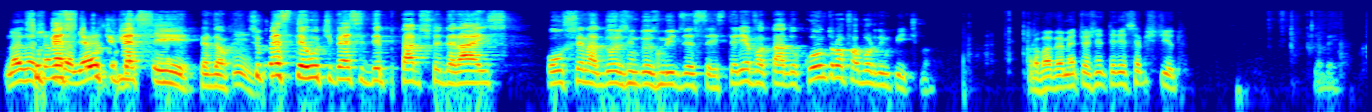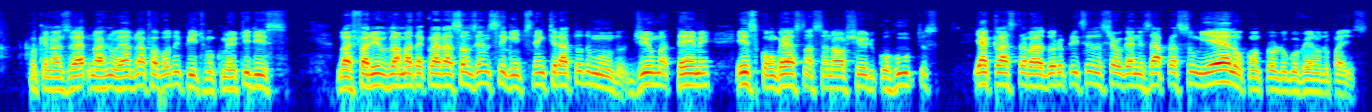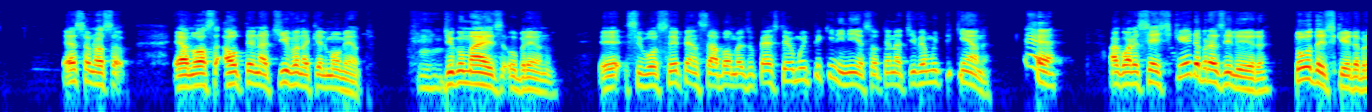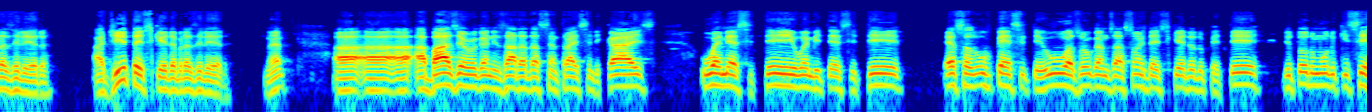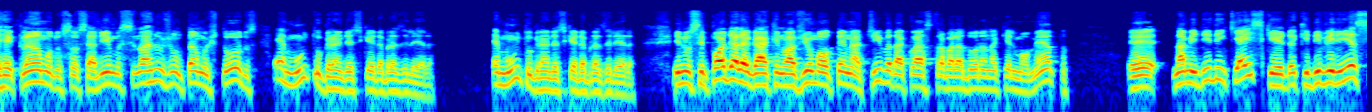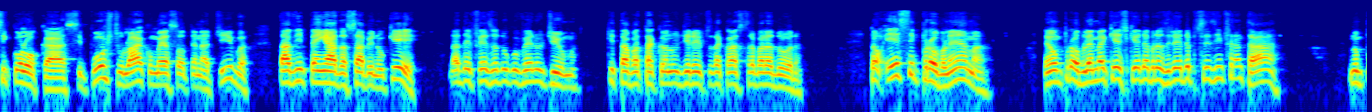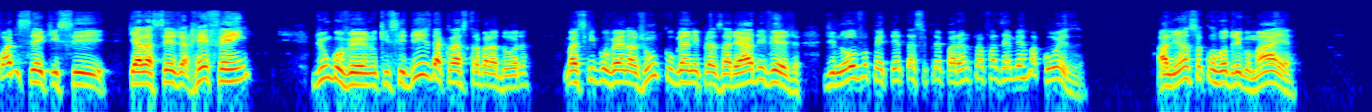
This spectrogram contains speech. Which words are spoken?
Nós se achamos, o PSTU aliás, tivesse. Perdão. Hum. Se o PSTU tivesse deputados federais ou senadores em 2016, teria votado contra ou a favor do impeachment? Provavelmente a gente teria se abstido. Porque nós, nós não éramos a favor do impeachment, como eu te disse nós faríamos lá uma declaração dizendo o seguinte: tem que tirar todo mundo. Dilma, Temer, esse Congresso Nacional cheio de corruptos, e a classe trabalhadora precisa se organizar para assumir ela o controle do governo do país. Essa é a nossa, é a nossa alternativa naquele momento. Uhum. Digo mais, o Breno, é, se você pensar, bom, mas o PST é muito pequenininho, essa alternativa é muito pequena. É. Agora, se a esquerda brasileira, toda a esquerda brasileira, a dita esquerda brasileira, né, a, a, a base organizada das centrais sindicais, o MST, o MTST, essa, o PSTU, as organizações da esquerda do PT, de todo mundo que se reclama do socialismo, se nós nos juntamos todos, é muito grande a esquerda brasileira. É muito grande a esquerda brasileira. E não se pode alegar que não havia uma alternativa da classe trabalhadora naquele momento, é, na medida em que a esquerda, que deveria se colocar, se postular como essa alternativa, estava empenhada, sabe no quê? na defesa do governo Dilma, que estava atacando o direito da classe trabalhadora. Então, esse problema é um problema que a esquerda brasileira precisa enfrentar. Não pode ser que, se, que ela seja refém de um governo que se diz da classe trabalhadora, mas que governa junto com o grande empresariado. E veja, de novo o PT está se preparando para fazer a mesma coisa. aliança com Rodrigo Maia,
